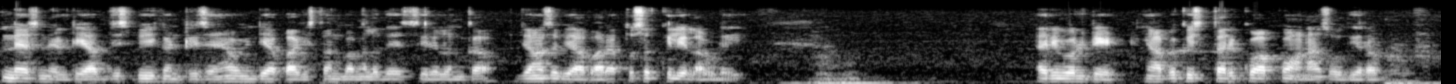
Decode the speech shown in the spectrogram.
नेशनलिटी आप जिस भी कंट्री से हैं इंडिया पाकिस्तान बांग्लादेश श्रीलंका जहाँ से भी आप आ रहे हैं तो सबके लिए अलाउड है एरिवल डेट यहाँ पे किस तारीख को आपको आना है, सऊदी अरब?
